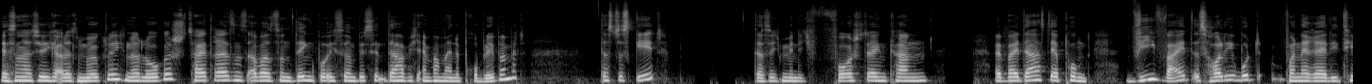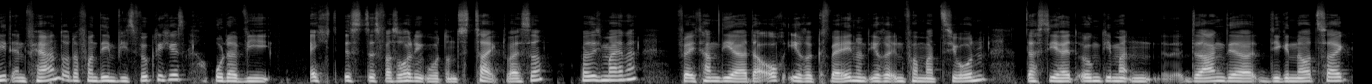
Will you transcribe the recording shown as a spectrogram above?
ist natürlich alles möglich, ne, logisch. Zeitreisen ist aber so ein Ding, wo ich so ein bisschen, da habe ich einfach meine Probleme mit, dass das geht. Dass ich mir nicht vorstellen kann, weil da ist der Punkt wie weit ist Hollywood von der Realität entfernt oder von dem, wie es wirklich ist? Oder wie echt ist das, was Hollywood uns zeigt, weißt du, was ich meine? Vielleicht haben die ja da auch ihre Quellen und ihre Informationen, dass die halt irgendjemanden äh, sagen, der dir genau zeigt,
